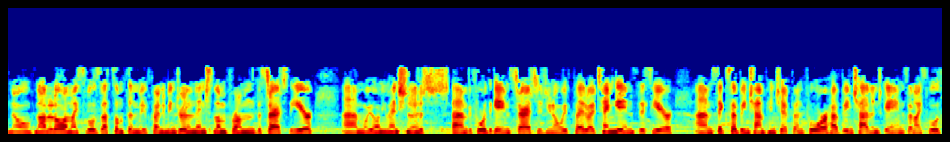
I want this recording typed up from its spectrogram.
No, not at all. And I suppose that's something we've kind of been drilling into them from the start of the year. Um, we only mentioned it um, before the game started. You know, we've played about 10 games this year. Um, six have been championship and four have been challenge games. And I suppose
